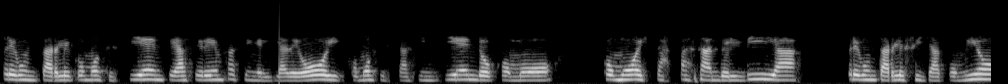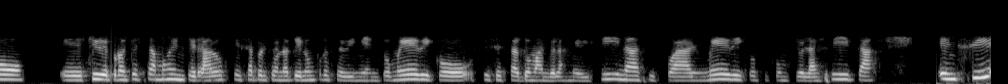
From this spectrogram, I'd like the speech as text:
preguntarle cómo se siente, hacer énfasis en el día de hoy, cómo se está sintiendo, cómo, cómo estás pasando el día, preguntarle si ya comió, eh, si de pronto estamos enterados que esa persona tiene un procedimiento médico, si se está tomando las medicinas, si fue al médico, si cumplió la cita. En sí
